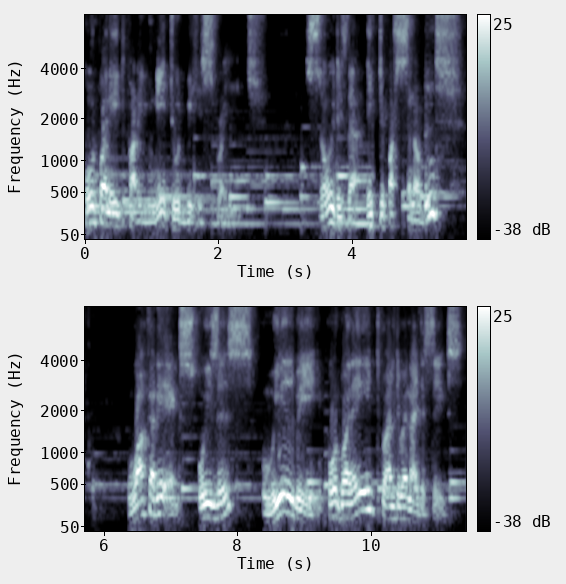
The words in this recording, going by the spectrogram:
4.8 per unit would be his rate. So it is the 80% of it. Worker X wages will be 4.8 multiplied by 96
